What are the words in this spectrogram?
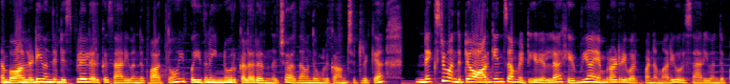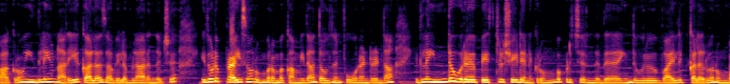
நம்ம ஆல்ரெடி வந்து டிஸ்பிளேயில் இருக்க சாரீ வந்து பார்த்தோம். இப்போ இதில் இன்னொரு கலர் இருந்துச்சு. அதுதான் வந்து உங்களுக்கு காமிச்சிட்ருக்கேன் நெக்ஸ்ட் வந்துட்டு ஆர்கென்ஸா மெட்டீரியலில் ஹெவியாக எம்ப்ராய்டரி ஒர்க் பண்ண மாதிரி ஒரு சாரீ வந்து பார்க்குறோம். இதுலேயும் நிறைய கலர்ஸ் அவைலபிளாக இருந்துச்சு. இதோட ப்ரைஸும் ரொம்ப ரொம்ப கம்மி தான். தௌசண்ட் ஃபோர் ஹண்ட்ரட் தான். இதில் இந்த ஒரு பேஸ்டல் ஷேட் எனக்கு ரொம்ப பிடிச்சிருந்தது. இந்த ஒரு வயலட் கலரும் ரொம்ப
